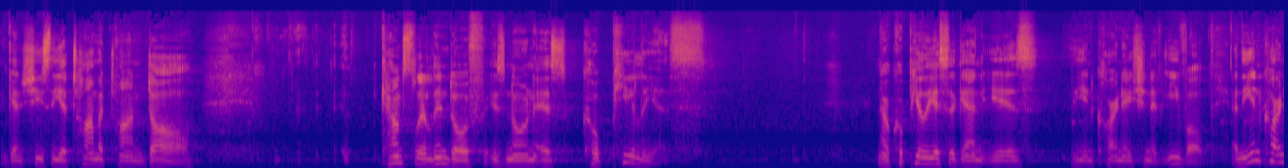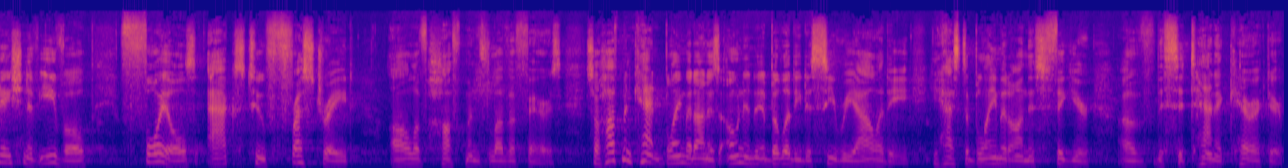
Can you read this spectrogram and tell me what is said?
again, she's the automaton doll, Counselor Lindorf is known as Coppelius. Now, Coppelius again is the incarnation of evil. And the incarnation of evil foils acts to frustrate all of Hoffmann's love affairs. So Hoffmann can't blame it on his own inability to see reality. He has to blame it on this figure of the satanic character,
